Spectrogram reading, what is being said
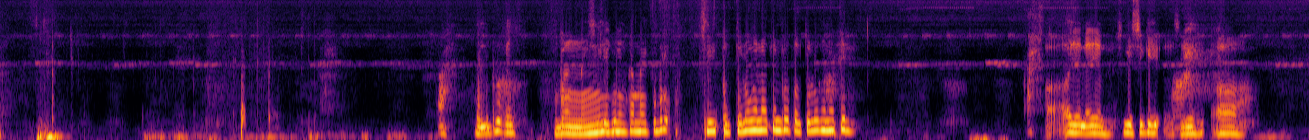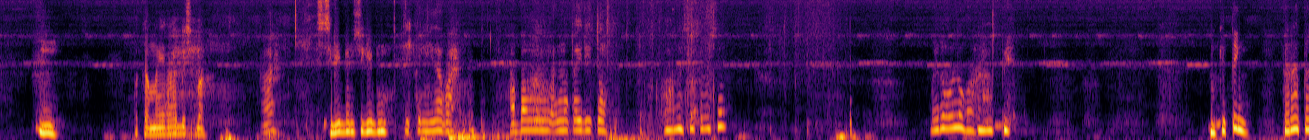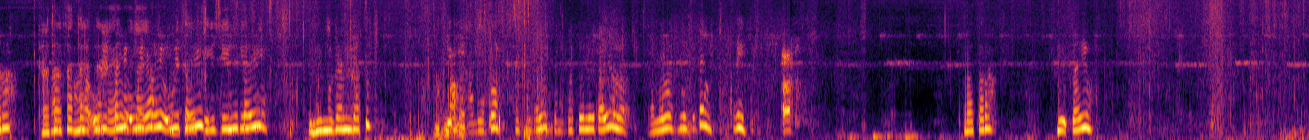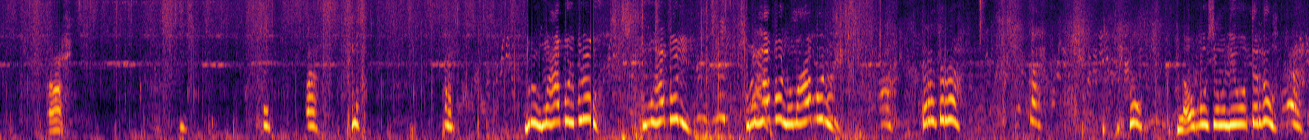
Ah, dali bro. Sobrang nanginig yung kamay ko bro. Sige, pagtulungan natin bro, pagtulungan natin. Ah, ayan, ayan. Sige, sige, sige. Ah. Mm. Baka may rabies ba? Ha? Sige bro, sige bro. Di kanina ba? Habang ano tayo dito? Ah, nasa tapos na. Mayroon ano ba? Grabe. Mangkiting, tara, tara. Tata, Ah, uwi tayo, uwi tayo, uwi tayo. Uwi tayo. Hindi maganda to. Ah, dito. Tayo, patuloy tayo. no? Ano? Sige. Tara, tara. Uwi tayo. Bro, humahabol bro. Humahabol. Humahabol, humahabol. Tara, tara. Oh, naubos yung liwater ko. Ah.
